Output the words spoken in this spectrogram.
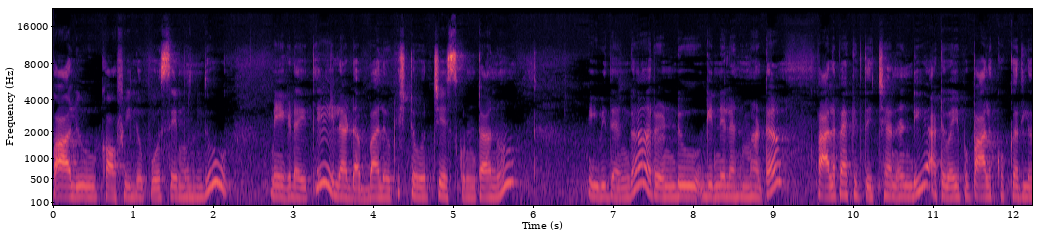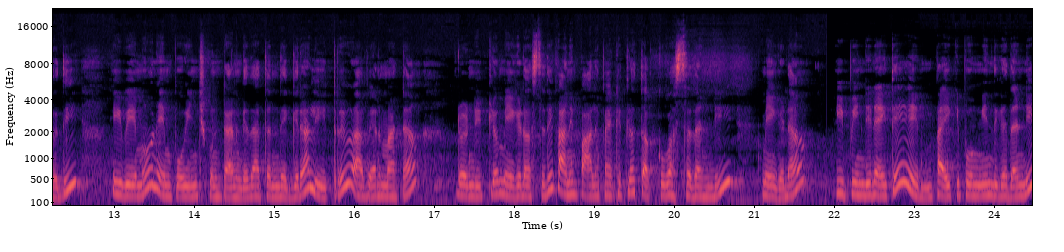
పాలు కాఫీలో పోసే ముందు మేగడైతే ఇలా డబ్బాలోకి స్టోర్ చేసుకుంటాను. ఈ విధంగా రెండు గిన్నెలు అనమాట పాల ప్యాకెట్ తెచ్చానండి. అటువైపు పాల కుక్కర్లోది. ఇవేమో నేను పోయించుకుంటాను కదా అతని దగ్గర లీటరు అవి అనమాట రెండిట్లో మేగడ వస్తుంది కానీ పాల ప్యాకెట్లో తక్కువ వస్తుందండి మేగడ. ఈ పిండిని అయితే పైకి పొంగింది కదండి.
